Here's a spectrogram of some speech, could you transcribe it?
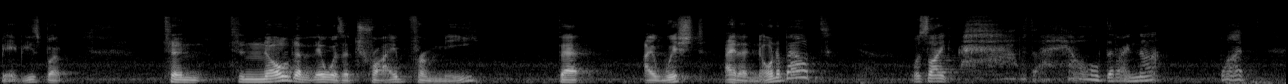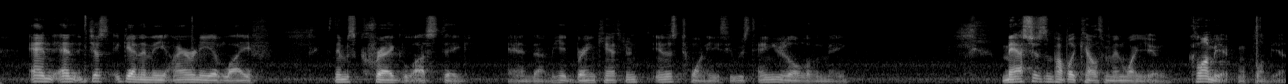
babies, but to to know that there was a tribe for me that I wished I'd have known about was like, how the hell did I not? What? And and just again in the irony of life, his name is Craig Lustig, and um, he had brain cancer in, in his twenties. He was ten years older than me. Masters in Public Health from NYU, Columbia from Columbia.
